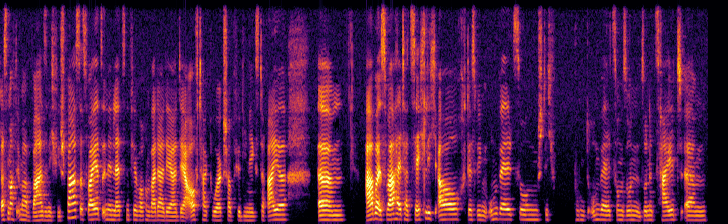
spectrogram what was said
Das macht immer wahnsinnig viel Spaß. Das war jetzt in den letzten vier Wochen, war da der, der Auftakt-Workshop für die nächste Reihe. Ähm, aber es war halt tatsächlich auch, deswegen Umwälzung, Stichpunkt Umwälzung, so, so eine Zeit, ähm,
